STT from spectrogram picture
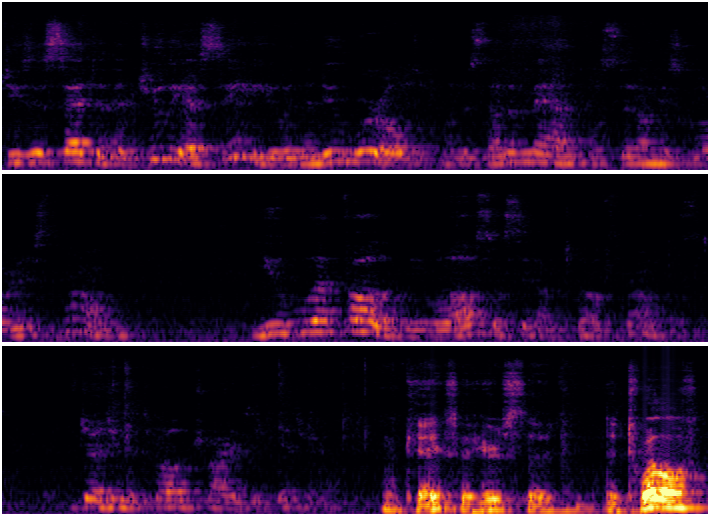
Jesus said to them, Truly I say to you, in the new world, when the Son of Man will sit on his glorious throne, you who have followed me will also sit on twelve thrones, judging the twelve tribes of Israel. Okay, so here's the, the 12.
